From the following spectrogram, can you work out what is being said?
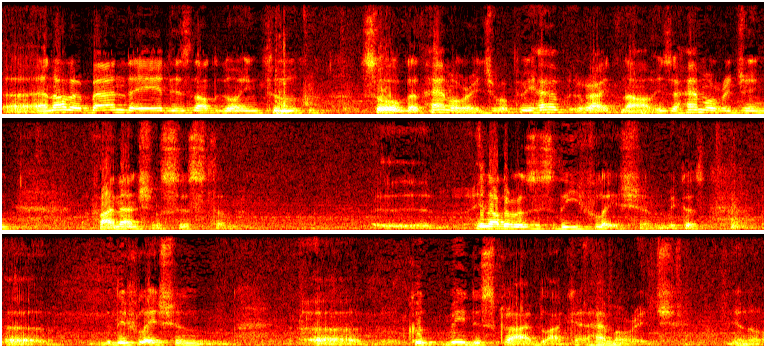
uh, another band aid is not going to solve that hemorrhage. What we have right now is a hemorrhaging financial system in other words, it's deflation because uh, deflation uh, could be described like a hemorrhage, you know.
